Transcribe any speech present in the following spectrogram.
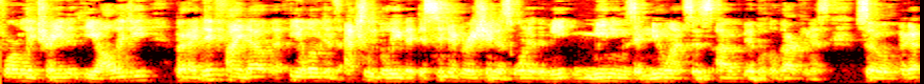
formally trained in theology, but I did find out that theologians actually believe that disintegration is one of the me- meanings and nuances of biblical darkness. So I got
